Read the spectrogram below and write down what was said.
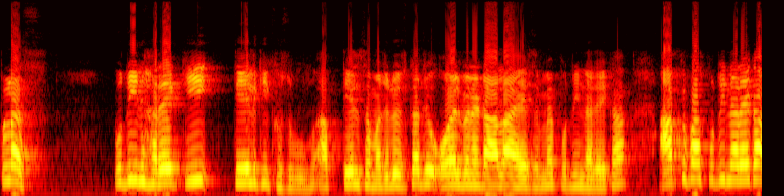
प्लस पुदीन हरे की तेल की खुशबू। आप तेल समझ लो इसका, जो ऑयल मैंने डाला है इसमें पुदीन हरे का। आपके पास पुदीन हरे का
